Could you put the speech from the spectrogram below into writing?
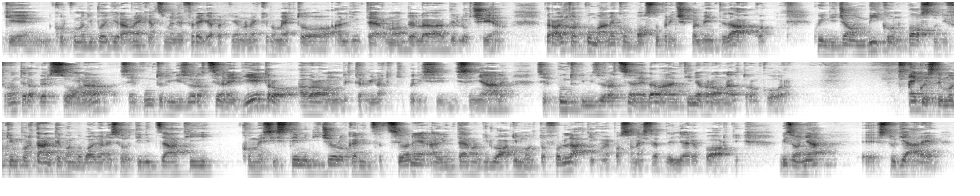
che qualcuno di voi dirà a me cazzo me ne frega perché non è che lo metto all'interno della, dell'oceano. Però il corpo umano è composto principalmente da acqua quindi già un beacon posto di fronte alla persona se il punto di misurazione è dietro avrà un determinato tipo di, di segnale. Se il punto di misurazione è davanti ne avrà un altro ancora. E questo è molto importante quando vogliono essere utilizzati come sistemi di geolocalizzazione all'interno di luoghi molto affollati come possono essere degli aeroporti. Bisogna eh, studiare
